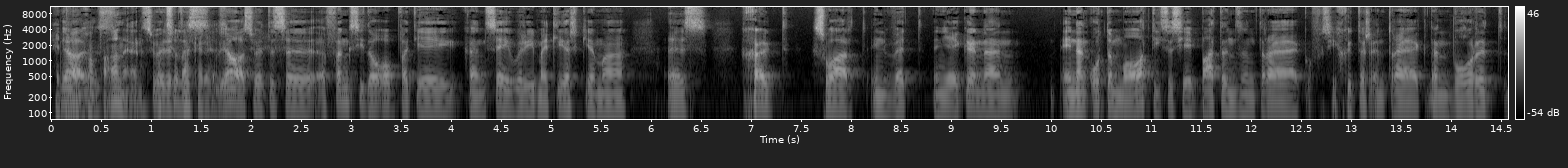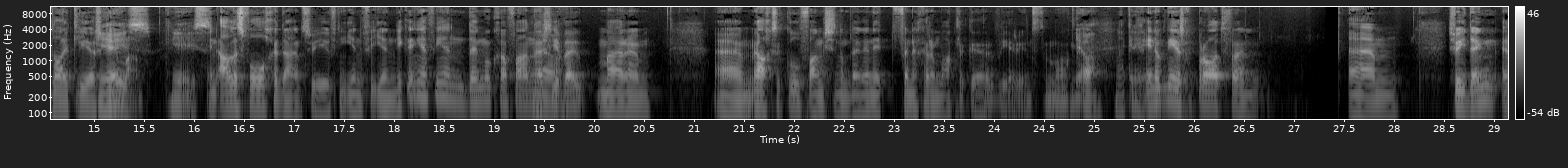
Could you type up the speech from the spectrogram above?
het ja, gaan dis- verander. So dit so is is. ja, so dit is 'n 'n funksie daarop wat jy kan sê, hoor jy my kleurskema is goud, swart en wit en jy kan dan en dan outomaties as jy buttons intrek of as jy goeders intrek, dan word dit daai kleurskema. yes yes En alles volg dan, so jy hoef nie een vir een. Jy kan een vir een ding ook gaan verander as Ja. jy wou, maar ehm um, ehm um, ja, dit's 'n cool function om dinge net vinniger en makliker weer eens te maak. ja natuurlik En ook nie eens gepraat van ehm um, so die ding eh,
